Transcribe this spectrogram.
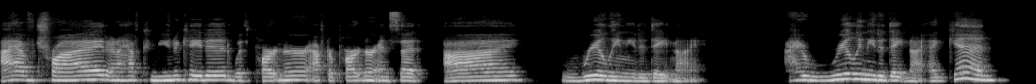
I have tried and I have communicated with partner after partner and said, I really need a date night. I really need a date night. Again,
